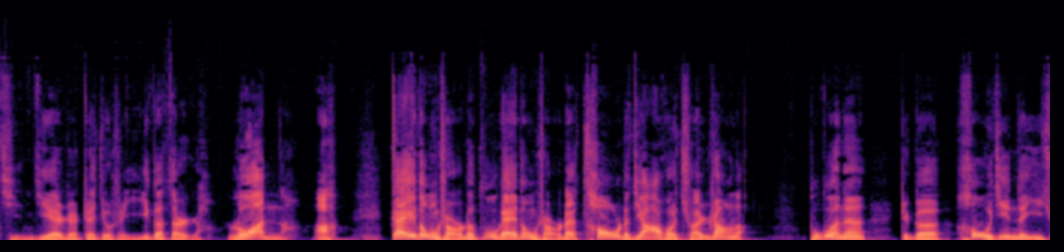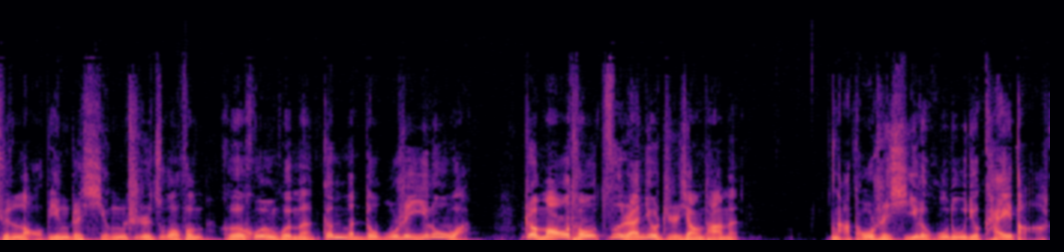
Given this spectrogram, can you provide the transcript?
紧接着这就是一个字儿啊，乱呐！啊，该动手的不该动手的，操着家伙全上了。不过呢，这个后进的一群老兵，这行事作风和混混们根本都不是一路啊。这矛头自然就指向他们，那都是稀里糊涂就开打。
